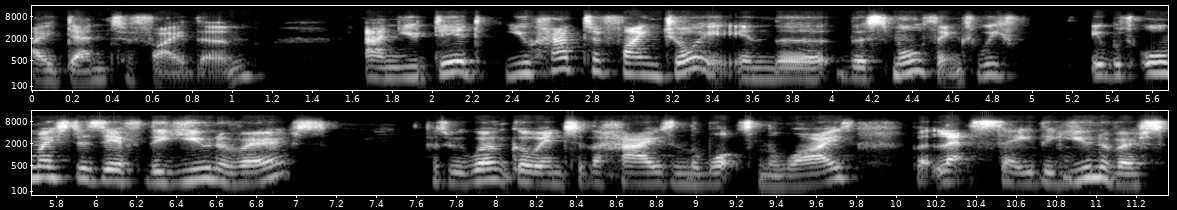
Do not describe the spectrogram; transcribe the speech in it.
identify them. And you did, you had to find joy in the the small things. We it was almost as if the universe because we won't go into the hows and the whats and the whys, but let's say the mm-hmm. universe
